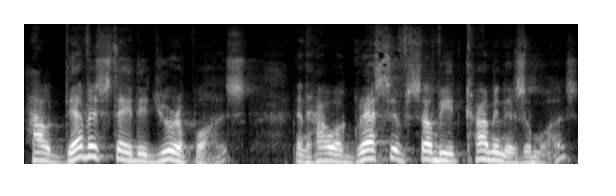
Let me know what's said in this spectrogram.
how devastated Europe was and how aggressive Soviet communism was,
